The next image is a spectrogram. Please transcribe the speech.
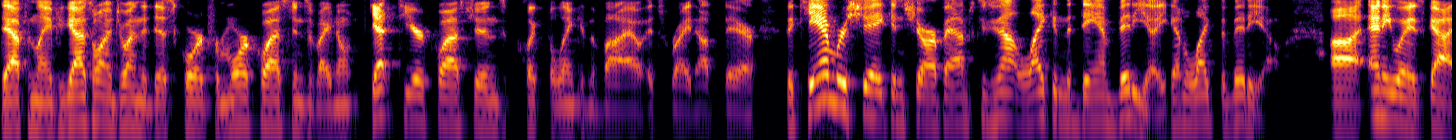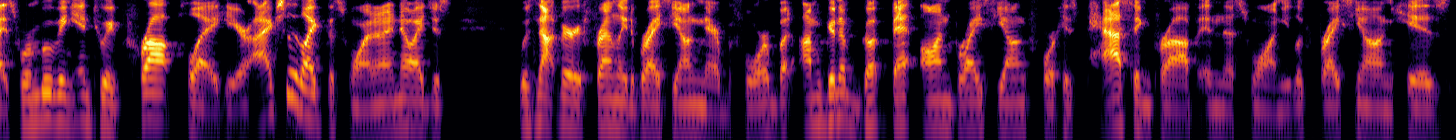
Definitely. If you guys want to join the Discord for more questions, if I don't get to your questions, click the link in the bio. It's right up there. The camera's shaking sharp abs because you're not liking the damn video. You got to like the video. Uh, anyways, guys, we're moving into a prop play here. I actually like this one, and I know I just was not very friendly to Bryce Young there before, but I'm going to bet on Bryce Young for his passing prop in this one. You look at Bryce Young, his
